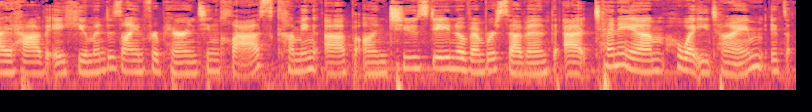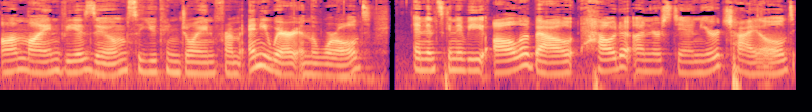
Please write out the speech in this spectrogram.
I have a human design for parenting class coming up on Tuesday, November 7th at 10 a.m. Hawaii time. It's online via Zoom, so you can join from anywhere in the world. And it's going to be all about how to understand your child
